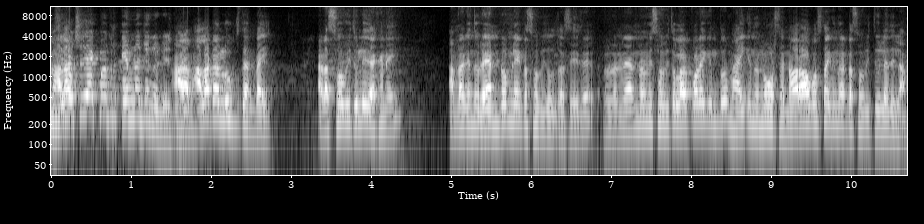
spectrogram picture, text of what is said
ভালো- হচ্ছে যে একমাত্র ক্যামেরার জন্য বেস্ট আর ভালোটা লুকস দেন ভাই। একটা ছবি তুলি দেখেন এই আমরা কিন্তু র্যান্ডমলি একটা ছবি তুলতেছি এই যে র্যান্ডমলি ছবি তোলার পরে কিন্তু ভাই কিন্তু নড়ছে নড়া অবস্থায় কিন্তু একটা ছবি তুলে দিলাম।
